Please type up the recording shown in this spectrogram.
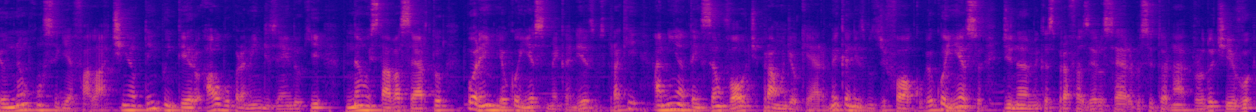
Eu não conseguia falar. Tinha o tempo inteiro algo para mim dizendo que não estava certo, porém eu conheço mecanismos para que a minha atenção volte para onde eu quero. Mecanismos de foco. Eu conheço dinâmicas para fazer o cérebro se tornar produtivo,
